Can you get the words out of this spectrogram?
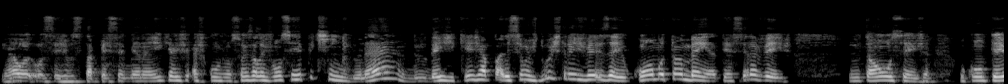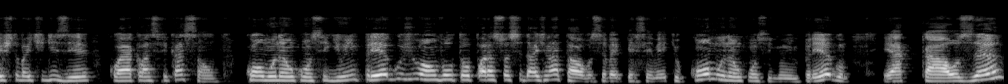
Né, ou, ou, seja, você está percebendo aí que as, as, conjunções elas vão se repetindo, né? desde que já apareceu umas duas, três vezes aí, o como também, a terceira vez. Então, ou seja, o contexto vai te dizer qual é a classificação. Como não conseguiu emprego, João voltou para a sua cidade natal. Você vai perceber que o como não conseguiu emprego é a causa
